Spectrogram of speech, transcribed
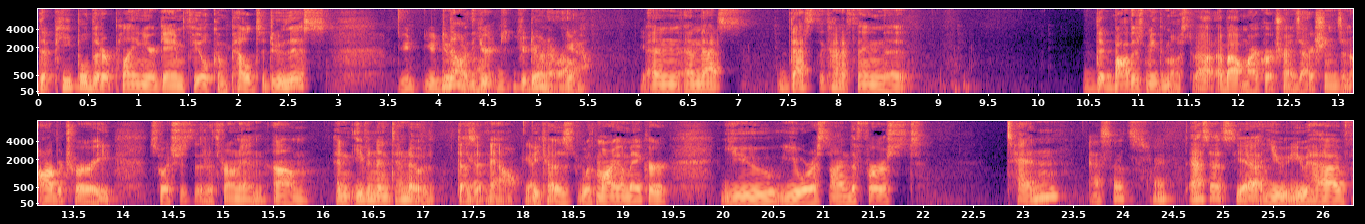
the people that are playing your game feel compelled to do this, you, you're doing no, you're you're doing it wrong. Yeah. Yeah. And and that's that's the kind of thing that that bothers me the most about about microtransactions and arbitrary switches that are thrown in. Um, and even Nintendo does Yeah. it now Yeah. because with Mario Maker, you you were assigned the first ten assets, right? assets. Yeah, you you have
